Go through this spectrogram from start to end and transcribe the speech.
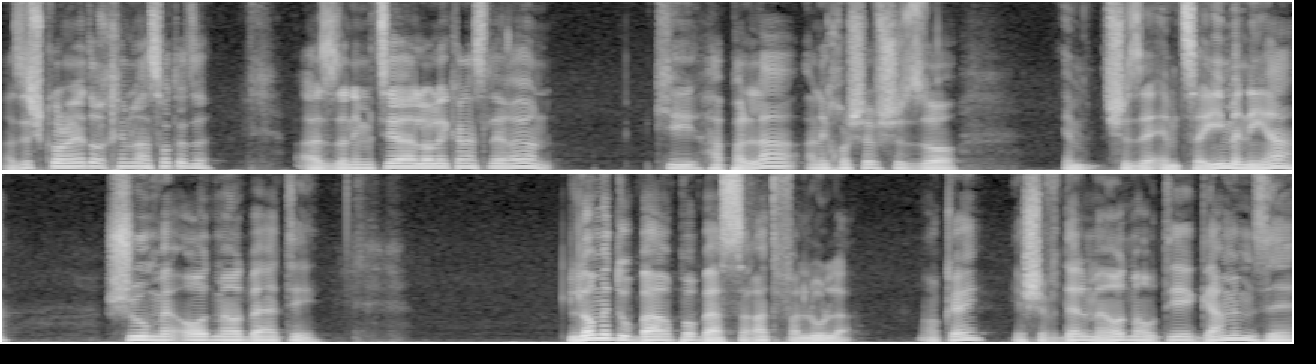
אז יש כל מיני דרכים לעשות את זה. אז אני מציע לא להיכנס להיריון. כי הפלה, אני חושב שזו, שזה אמצעי מניעה שהוא מאוד מאוד בעייתי. לא מדובר פה בהסרת פלולה, אוקיי? יש הבדל מאוד מהותי, גם אם זה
